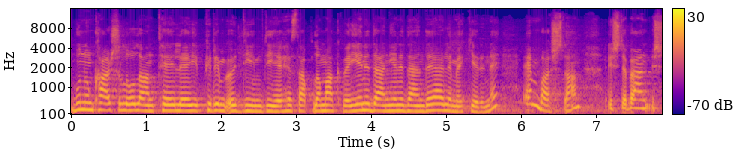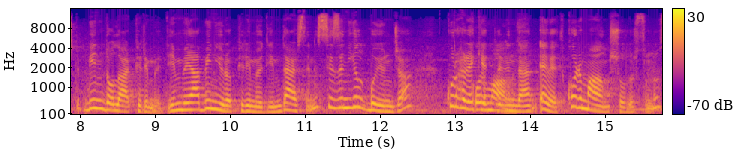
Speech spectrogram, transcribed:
bunun karşılığı olan TL'yi prim ödeyeyim diye hesaplamak ve yeniden yeniden değerlemek yerine en baştan işte ben işte 1000 dolar prim ödeyeyim veya 1000 euro prim ödeyeyim derseniz sizin yıl boyunca kur hareketlerinden evet koruma almış olursunuz.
